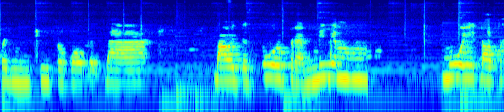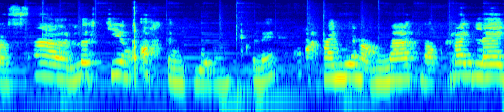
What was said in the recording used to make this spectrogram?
ពេញពីប្រវោបិតាដោយទទួលព្រះនាម មួយដ៏ប្រសើរលើសជាងអស់ទាំងយានណាហើយមានអំណាចដ៏ក្រៃលែង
